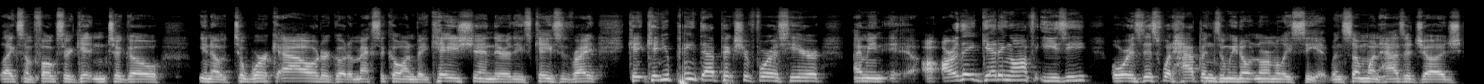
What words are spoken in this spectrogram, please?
like some folks are getting to go, you know, to work out or go to Mexico on vacation. There are these cases, right? Can can you paint that picture for us here? I mean, are they getting off easy, or is this what happens and we don't normally see it when someone has a judge,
